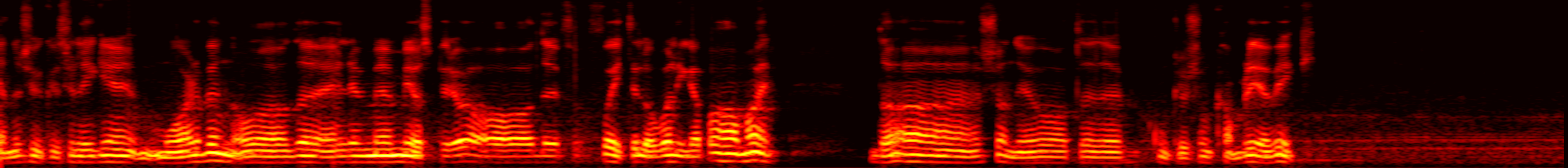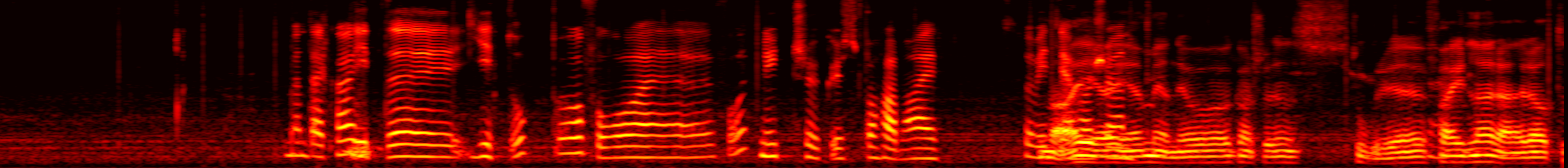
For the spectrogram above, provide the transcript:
ene sykehuset ligger Moelven, eller med Mjøsbyrå, og det får ikke lov å ligge på Hamar. Da skjønner jeg jo at eh, konklusjonen kan bli Gjøvik. Men dere har ikke gitt opp å få, eh, få et nytt sykehus på Hamar? Så vidt Nei, jeg har skjønt. jeg mener jo kanskje den store feilen her er at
